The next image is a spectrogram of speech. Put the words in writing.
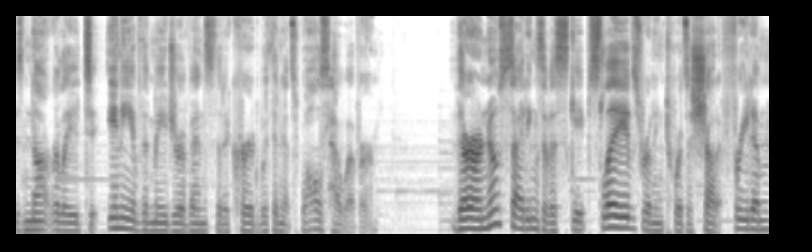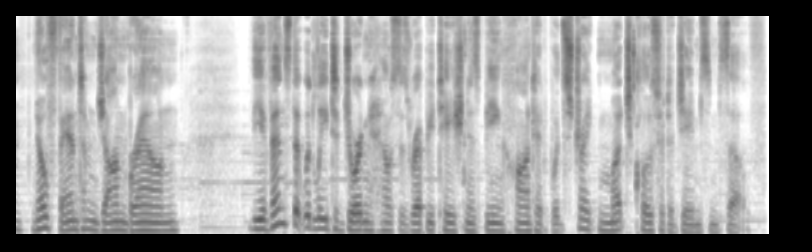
is not related to any of the major events that occurred within its walls, however. There are no sightings of escaped slaves running towards a shot at freedom, no phantom John Brown. The events that would lead to Jordan House's reputation as being haunted would strike much closer to James himself.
